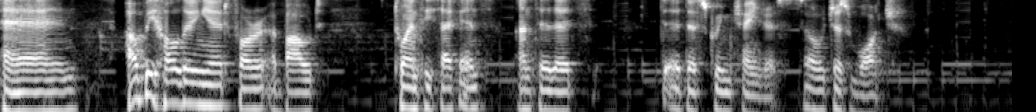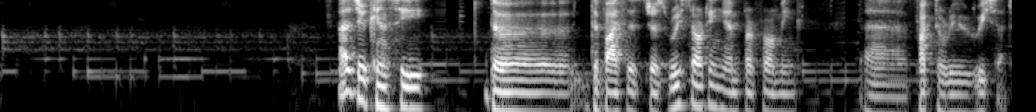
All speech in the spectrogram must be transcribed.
and I'll be holding it for about 20 seconds until it's the screen changes. So just watch. As you can see, the device is just restarting and performing uh, factory reset.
